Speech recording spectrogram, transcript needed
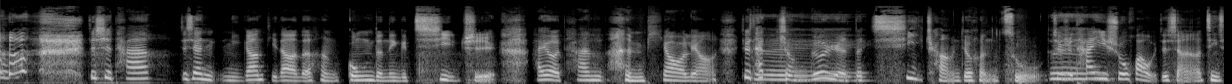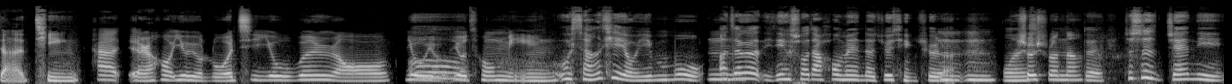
就是她。就像你你刚刚提到的，很攻的那个气质，还有她很漂亮，就她整个人的气场就很足，就是她一说话我就想要静下来听她，呃然后又有逻辑，又温柔，又有、哦又聪明。我想起有一幕、啊，这个已经说到后面的剧情去了。嗯嗯，我说说呢？对，就是 Jenny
